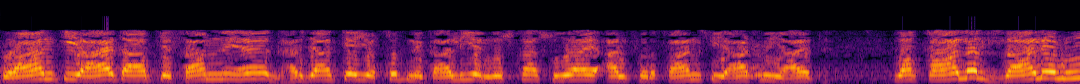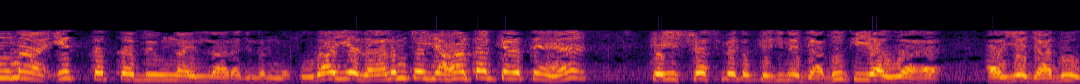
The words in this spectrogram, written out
قرآن کی آیت آپ کے سامنے ہے، گھر جا کے یہ خود نکالیے نسخہ سورہ الفرقان کی آٹھویں آیت ہے۔ وہ کالت ظالم اللہ رجل مسورا۔ یہ ظالم تو یہاں تک کہتے ہیں کہ اس شخص پہ تو کسی نے جادو کیا ہوا ہے اور یہ جادو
